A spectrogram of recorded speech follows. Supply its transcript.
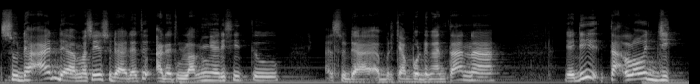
sudah ada, maksudnya sudah ada tuh ada tulangnya di situ, sudah bercampur dengan tanah. Jadi tak logik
